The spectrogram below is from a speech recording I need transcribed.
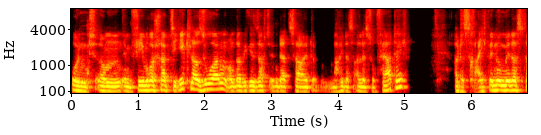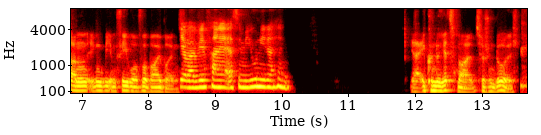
Und ähm, im Februar schreibt sie eh Klausuren und da habe ich gesagt, in der Zeit mache ich das alles so fertig. Aber das reicht, wenn du mir das dann irgendwie im Februar vorbeibringst. Ja, aber wir fahren ja erst im Juni dahin. Ja, ich könnte jetzt mal zwischendurch.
